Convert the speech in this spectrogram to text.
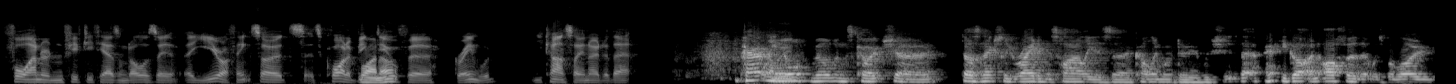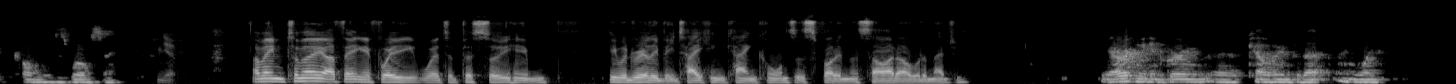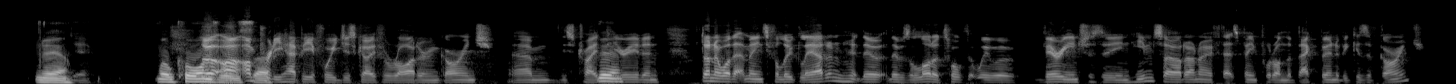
four hundred and fifty thousand dollars a a year, I think. So it's it's quite a big Why deal not? for Greenwood. You can't say no to that. Apparently, I mean- North Melbourne's coach uh, doesn't actually rate him as highly as uh, Collingwood do, which he got an offer that was below Collingwood as well. So Yep. I mean, to me, I think if we were to pursue him, he would really be taking Kane Cornes' spot in the side. I would imagine. yeah, I reckon we can groom uh, Calhoun for that anyway. Yeah. Yeah. Well, Cornes Look, I, was. I'm uh, pretty happy if we just go for Ryder and Gorringe um, this trade Yeah. period, and I don't know what that means for Luke Loudon. There, there was a lot of talk that we were very interested in him, so I don't know if that's been put on the back burner because of Gorringe.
